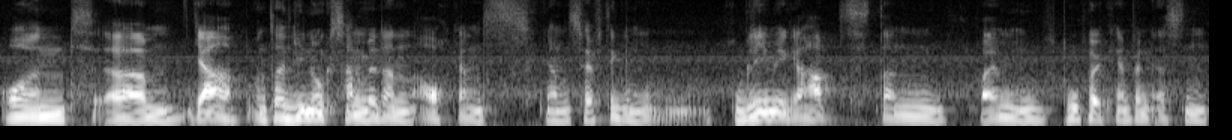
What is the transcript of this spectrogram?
Und ähm, ja, unter Linux haben wir dann auch ganz, ganz heftige Probleme gehabt, dann beim Drupal-Camp in Essen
